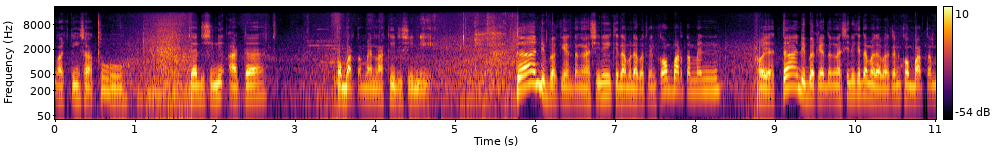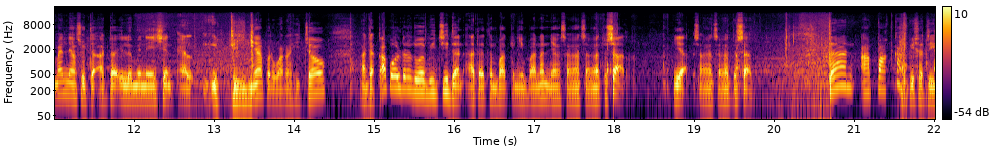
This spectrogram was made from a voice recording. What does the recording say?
lighting 1 dan di sini ada kompartemen lagi di sini dan di bagian tengah sini kita mendapatkan kompartemen Oh ya, dan di bagian tengah sini kita mendapatkan kompartemen yang sudah ada illumination LED-nya berwarna hijau, ada cup holder 2 biji dan ada tempat penyimpanan yang sangat-sangat besar. Ya, sangat-sangat besar. Dan apakah bisa di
